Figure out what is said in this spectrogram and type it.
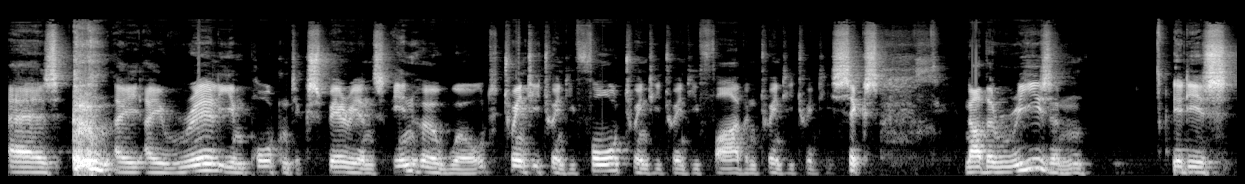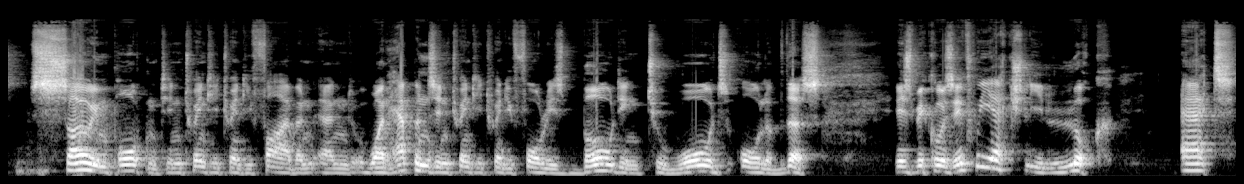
as a, a really important experience in her world 2024, 2025, and 2026. Now, the reason it is so important in 2025 and, and what happens in 2024 is building towards all of this is because if we actually look at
